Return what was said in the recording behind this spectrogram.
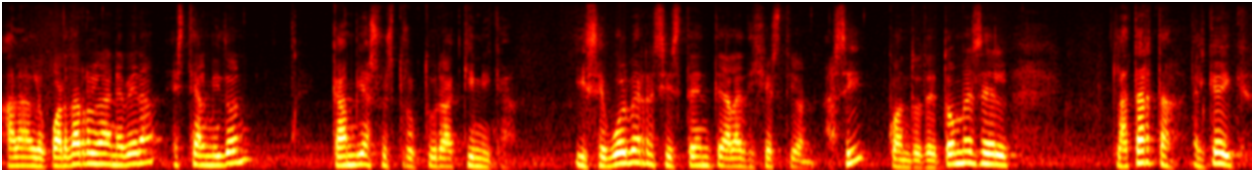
al guardarlo en la nevera, este almidón cambia su estructura química y se vuelve resistente a la digestión. Así, cuando te tomes el, la tarta, el cake,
